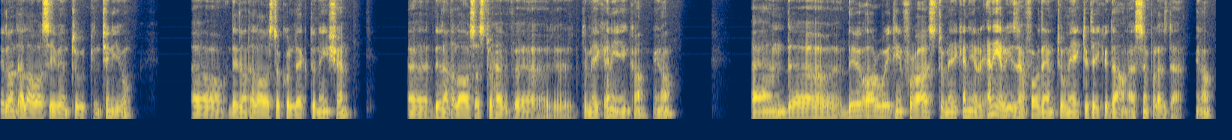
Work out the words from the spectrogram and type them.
They don't allow us even to continue. Uh, they don't allow us to collect donation. Uh, they don't allow us to have uh, to make any income, you know. And uh, they are waiting for us to make any any reason for them to make to take you down. As simple as that, you know.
